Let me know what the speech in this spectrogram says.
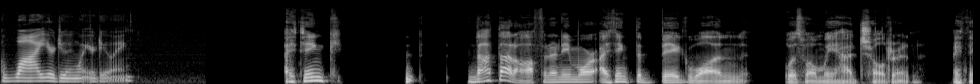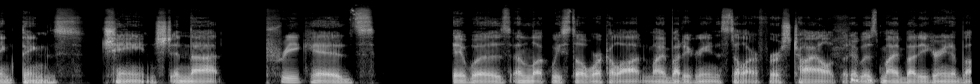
Why you're doing what you're doing? I think not that often anymore. I think the big one was when we had children. I think things changed in that pre kids it was, and look, we still work a lot. Mind Body Green is still our first child, but it was Mind Body Green above.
